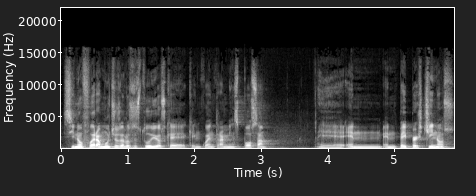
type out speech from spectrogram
Si no fuera muchos de los estudios que, que encuentra mi esposa, eh, en, en, papers chinos,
